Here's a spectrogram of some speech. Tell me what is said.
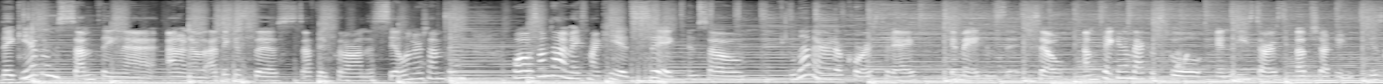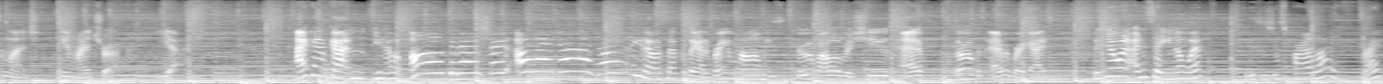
they give them something that I don't know. I think it's the stuff they put on the ceiling or something. Well, sometimes it makes my kids sick, and so Leonard, of course, today it made him sick. So I'm taking him back to school, and he starts upchucking his lunch in my truck. Yeah. I could have gotten, you know, oh, did I show you? Oh my God, oh, you know, stuff because I got to bring him home. He's threw up all over his shoes, ev- throw up is everywhere, guys. But you know what? I just say, you know what? This is just part of life, right?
